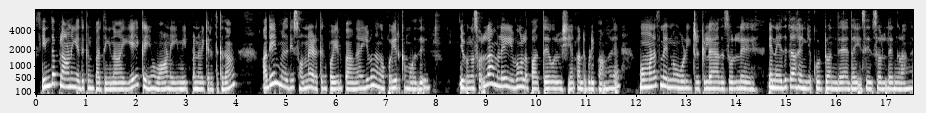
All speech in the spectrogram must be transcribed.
இந்த பிளானும் எதுக்குன்னு பார்த்தீங்கன்னா ஏக்கையும் வானையும் மீட் பண்ண வைக்கிறதுக்கு தான். அதே மாதிரி சொன்ன இடத்துக்கு போயிருப்பாங்க. இவங்க அங்கே போயிருக்கும் போது இவங்க சொல்லாமலே இவங்களை பார்த்து ஒரு விஷயம் கண்டுபிடிப்பாங்க. உன் மனசில் இன்னும் ஓடிக்கிட்டு இருக்குல்ல அதை சொல்லு. என்னை எதுக்காக இங்கே கூப்பிட்டு வந்த? தயவு செய்து சொல்லுங்கிறாங்க.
